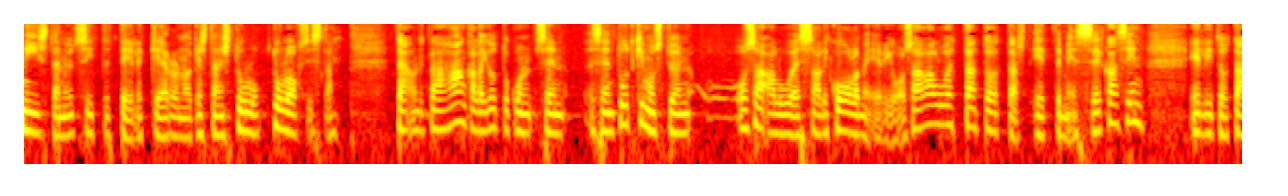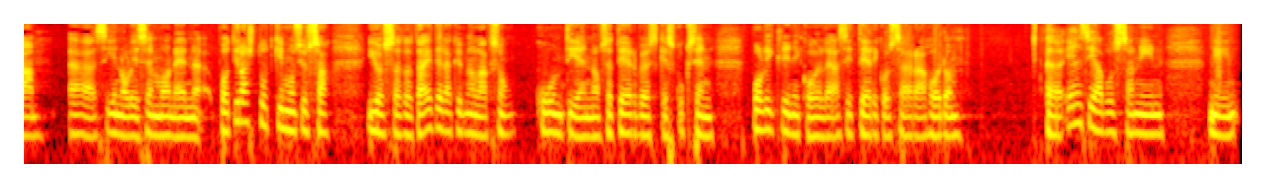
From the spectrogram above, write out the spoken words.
niistä nyt sitten teille kerron oikeastaan tuloksista. Tämä on nyt vähän hankala juttu, kun sen, sen tutkimustyön osa-alueessa oli kolme eri osa-aluetta. Toivottavasti ette mene sekaisin. Eli tota, ää, siinä oli semmoinen potilastutkimus, jossa, jossa tota Etelä-Kymenlaakson kuntien no, terveyskeskuksen poliklinikoille ja sitten erikoissairaanhoidon ensiavussa, niin, niin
